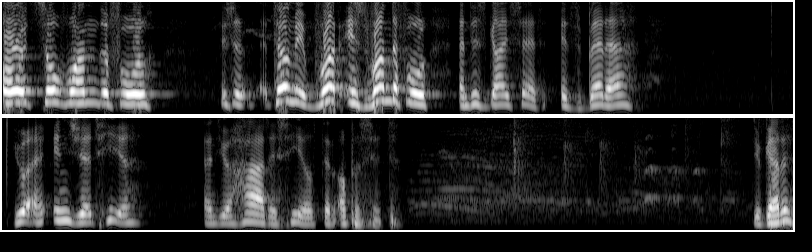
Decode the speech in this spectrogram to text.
Oh, it's so wonderful. He said, Tell me, what is wonderful? And this guy said, It's better. You are injured here and your heart is healed than opposite. You get it?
